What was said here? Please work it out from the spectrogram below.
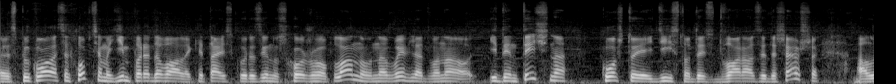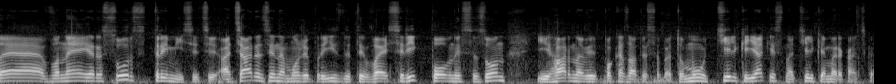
е, спілкувалися з хлопцями, їм передавали китайську резину схожого плану. На вигляд вона ідентична, коштує дійсно десь в два рази дешевше, але в неї ресурс три місяці. А ця резина може приїздити весь рік, повний сезон і гарно показати себе. Тому тільки якісна, тільки американська.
